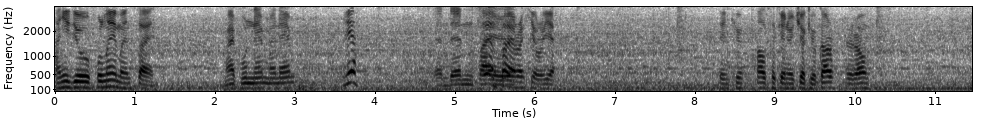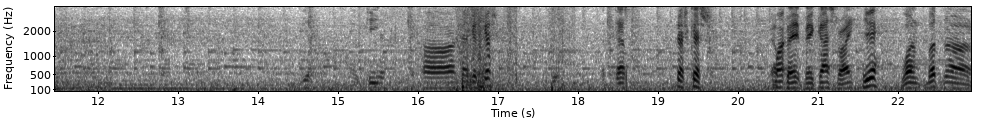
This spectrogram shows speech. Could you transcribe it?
I need your full name and sign. My full name, my name. Yeah, And then yeah sign. sign right here, yeah. Thank you. Also, can you check your car around? Uh, can I get cash? Cash. Cash, cash. My- pay, pay cash, right? Yeah. One, but uh,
